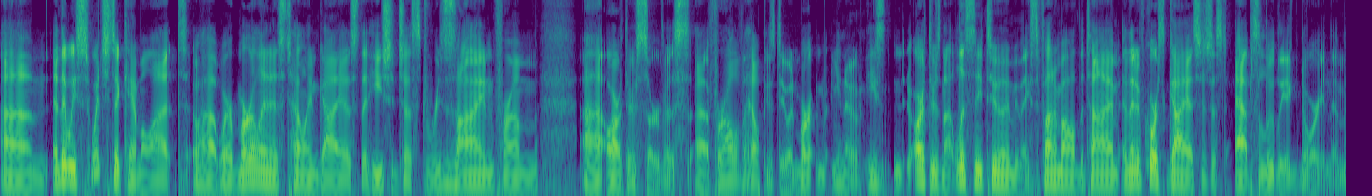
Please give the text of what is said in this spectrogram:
Um, and then we switch to Camelot, uh, where Merlin is telling Gaius that he should just resign from uh, Arthur's service uh, for all of the help he's doing. Mer- you know, he's Arthur's not listening to him. He makes fun of him all the time, and then of course Gaius is just absolutely ignoring them.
